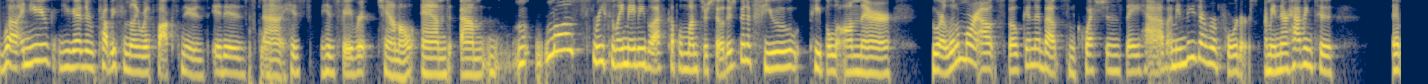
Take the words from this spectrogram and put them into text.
Well, and you you guys are probably familiar with Fox News. It is uh, his his favorite channel, and um, m- most recently, maybe the last couple months or so, there's been a few people on there who are a little more outspoken about some questions they have. I mean, these are reporters. I mean, they're having to. I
